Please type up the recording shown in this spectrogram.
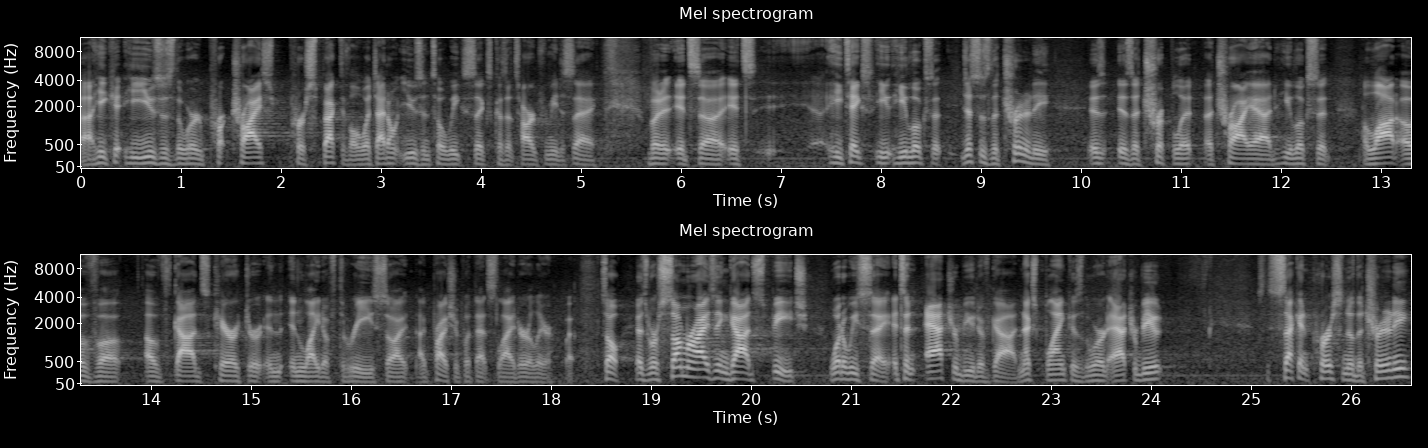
Uh, he, he uses the word tri-perspectival, which I don't use until week six because it's hard for me to say. But it, it's, uh, it's, he, takes, he, he looks at, just as the Trinity is, is a triplet, a triad, he looks at a lot of uh, of God's character in, in light of threes. So I, I probably should put that slide earlier. But, so as we're summarizing God's speech, what do we say? It's an attribute of God. Next blank is the word attribute. It's the second person of the Trinity.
